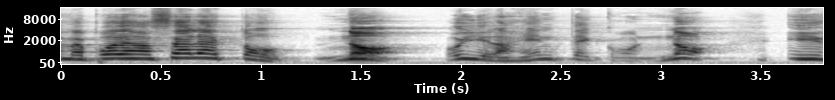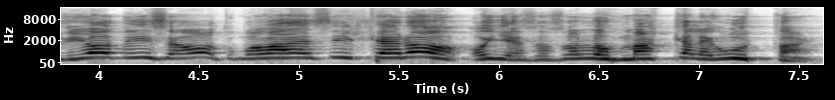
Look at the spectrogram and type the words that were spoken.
¿me puedes hacer esto? No. Oye, la gente con no. Y Dios dice, oh, tú me vas a decir que no. Oye, esos son los más que le gustan.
